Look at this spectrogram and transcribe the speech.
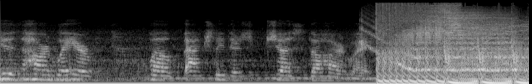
do it the hard way or, well, actually, there's just the hard way.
